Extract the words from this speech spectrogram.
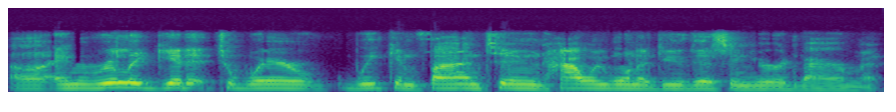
uh, and really get it to where we can fine tune how we want to do this in your environment.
